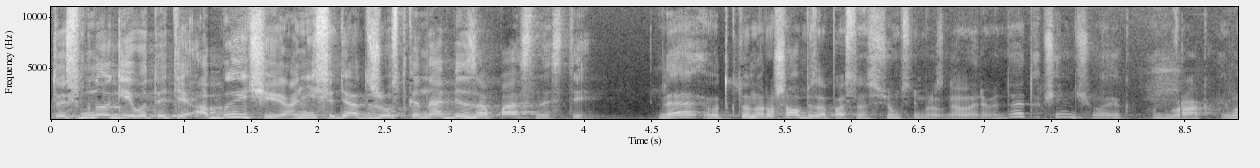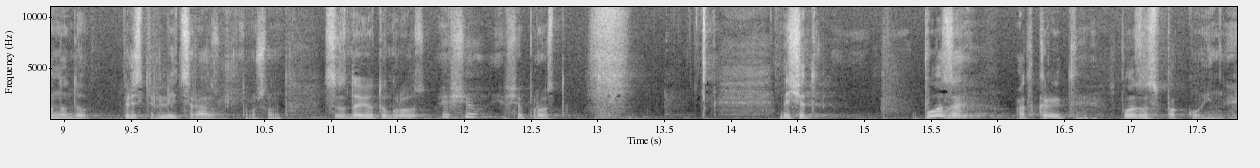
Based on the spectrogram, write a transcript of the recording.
То есть многие вот эти обычаи, они сидят жестко на безопасности. Да, вот кто нарушал безопасность, о чем с ним разговаривать? Да, это вообще не человек, он враг, его надо пристрелить сразу, потому что он создает угрозу. И все, и все просто. Значит, поза открытая, поза спокойная.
